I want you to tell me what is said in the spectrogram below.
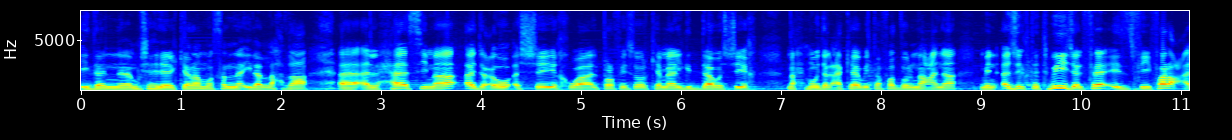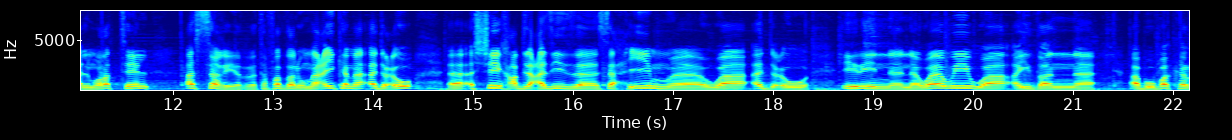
إذا مشاهدينا الكرام وصلنا إلى اللحظة آه، الحاسمة. أدعو الشيخ والبروفيسور كمال قدة والشيخ محمود العكاوي تفضل معنا من أجل تتويج الفائز في فرع المرتل الصغير. تفضلوا معي كما أدعو آه، الشيخ عبد العزيز سحيم آه، وأدعو إيرين نواوي وأيضا أبو بكر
